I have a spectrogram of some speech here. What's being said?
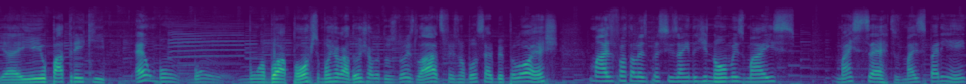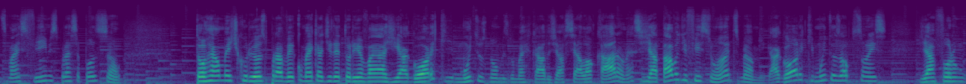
E aí o Patrick é um bom, bom, uma boa aposta, um bom jogador, joga dos dois lados, fez uma boa Série B pelo Oeste, mas o Fortaleza precisa ainda de nomes mais, mais certos, mais experientes, mais firmes para essa posição. Tô realmente curioso para ver como é que a diretoria vai agir agora que muitos nomes do mercado já se alocaram, né? Se já tava difícil antes, meu amigo, agora que muitas opções já foram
